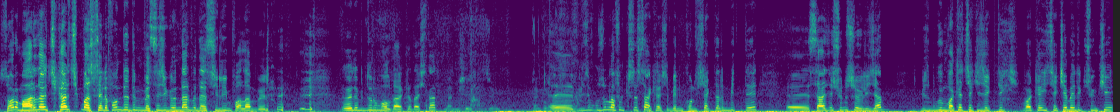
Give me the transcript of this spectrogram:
Sonra mağaradan çıkar çıkmaz telefon dedim mesajı göndermeden sileyim falan böyle. Öyle bir durum oldu arkadaşlar. Ben bir şey ekleyeceğim. Ee, bizim uzun lafın kısası arkadaşlar. Benim konuşacaklarım bitti. Ee, sadece şunu söyleyeceğim. Biz bugün vaka çekecektik. Vakayı çekemedik çünkü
